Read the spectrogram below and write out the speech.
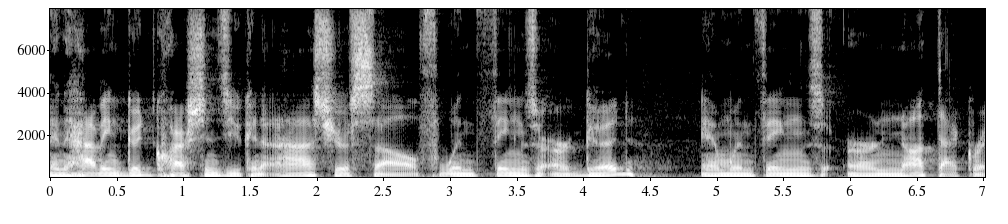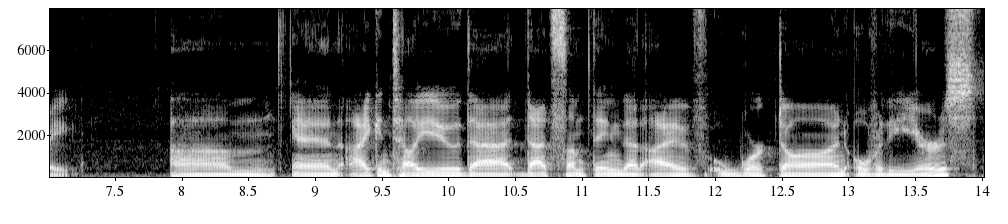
and having good questions you can ask yourself when things are good and when things are not that great. Um, and I can tell you that that's something that I've worked on over the years.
